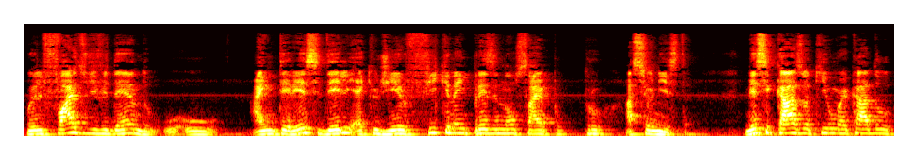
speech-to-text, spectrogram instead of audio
Quando ele faz o dividendo, o, o a interesse dele é que o dinheiro fique na empresa e não saia para o acionista. Nesse caso aqui, o mercado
